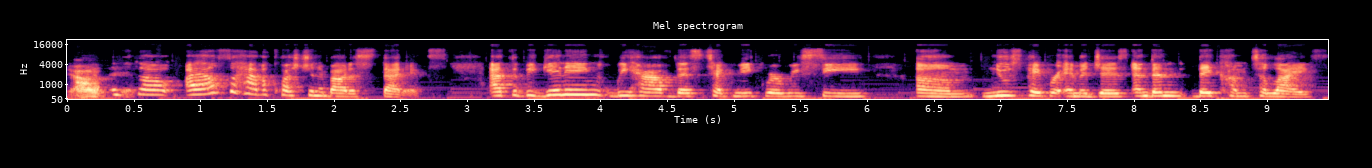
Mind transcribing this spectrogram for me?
Yeah. And so I also have a question about aesthetics. At the beginning, we have this technique where we see um, newspaper images and then they come to life,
